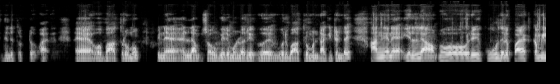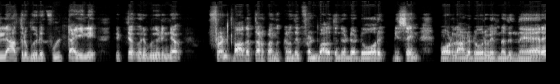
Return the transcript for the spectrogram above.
ഇതിന്റെ തൊട്ട് ബാത്റൂമും പിന്നെ എല്ലാം സൗകര്യമുള്ളൊരു ഒരു ബാത്റൂം ഉണ്ടാക്കിയിട്ടുണ്ട്. അങ്ങനെ എല്ലാം ഒരു കൂടുതൽ പഴക്കമില്ലാത്തൊരു വീട് ഫുൾ ടൈൽ ഇട്ട ഒരു വീടിന്റെ ഫ്രണ്ട് ഭാഗത്താണ് ഇപ്പം നിൽക്കുന്നത്. ഫ്രണ്ട് ഭാഗത്തിന്റെ ഡോറ് ഡിസൈൻ മോഡലാണ് ഡോറ് വരുന്നത്. നേരെ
